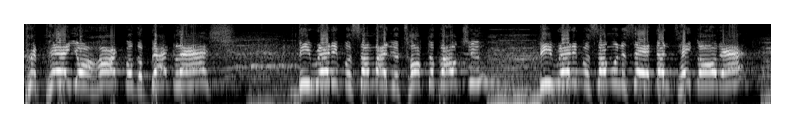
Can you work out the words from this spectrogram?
prepare your heart for the backlash Be ready for somebody to talk about you. Be ready for someone to say it doesn't take all that.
